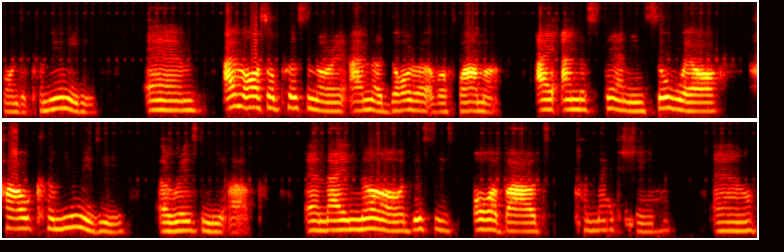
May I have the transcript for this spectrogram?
from the community. And I'm also personally, I'm a daughter of a farmer. I understand so well how community raised me up. And I know this is all about connection and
